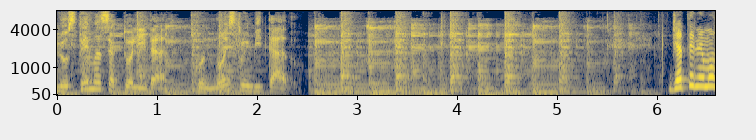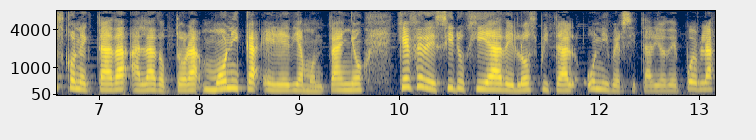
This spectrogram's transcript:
Los temas de actualidad con nuestro invitado. Ya tenemos conectada a la doctora Mónica Heredia Montaño, jefe de cirugía del Hospital Universitario de Puebla,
